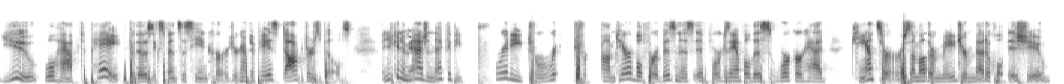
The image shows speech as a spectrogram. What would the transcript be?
you will have to pay for those expenses he incurred. You're going to have to pay his doctor's bills. And you can imagine that could be pretty ter ter um, terrible for a business if, for example, this worker had cancer or some other major medical issue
